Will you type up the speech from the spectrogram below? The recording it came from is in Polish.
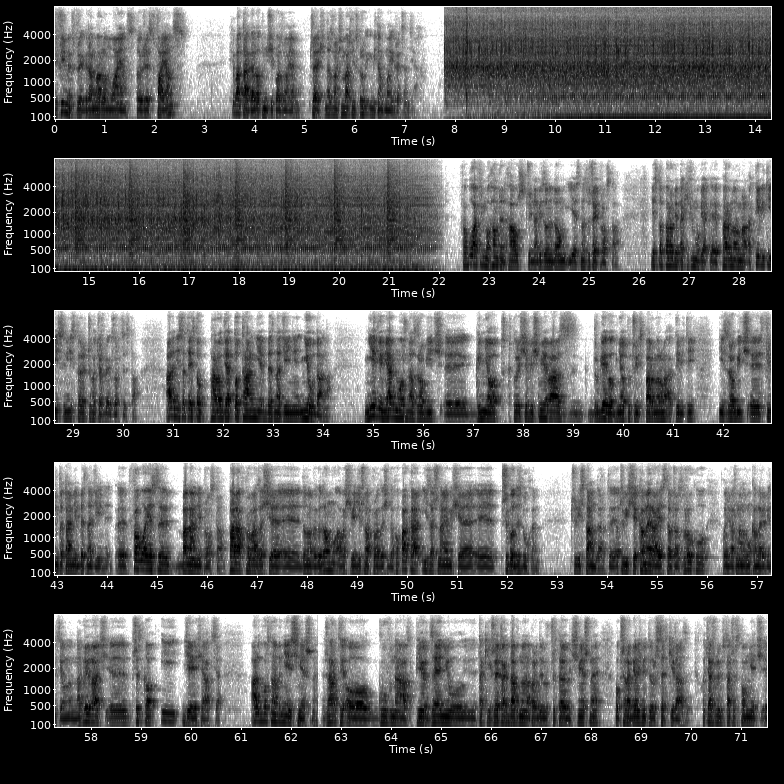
Czy filmy, w których gra Marlon Wayans to już jest fajans? Chyba tak, ale o tym dzisiaj porozmawiamy. Cześć, nazywam się Marcin Skruch i witam w moich recenzjach. Fabuła filmu Haunted House, czyli Nawiedzony Dom, jest nadzwyczaj prosta. Jest to parodia takich filmów jak e, Paranormal Activity, Sinister czy chociażby Egzorcysta. Ale niestety jest to parodia totalnie beznadziejnie nieudana. Nie wiem jak można zrobić y, gniot, który się wyśmiewa z drugiego gniotu, czyli z Paranormal Activity i zrobić y, film totalnie beznadziejny. Y, fabuła jest banalnie prosta. Para wprowadza się do nowego domu, a właściwie dziewczyna wprowadza się do chłopaka i zaczynają się przygody z duchem. Czyli standard. Y, Oczywiście kamera jest cały czas w ruchu, ponieważ ma nową kamerę, więc ją na- nagrywać, y, wszystko i dzieje się akcja. Ale po prostu nawet nie jest śmieszne. Żarty o gównach, pierdzeniu, y, takich rzeczach dawno naprawdę już przestały być śmieszne, bo przerabialiśmy to już setki razy. Chociażby wystarczy wspomnieć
